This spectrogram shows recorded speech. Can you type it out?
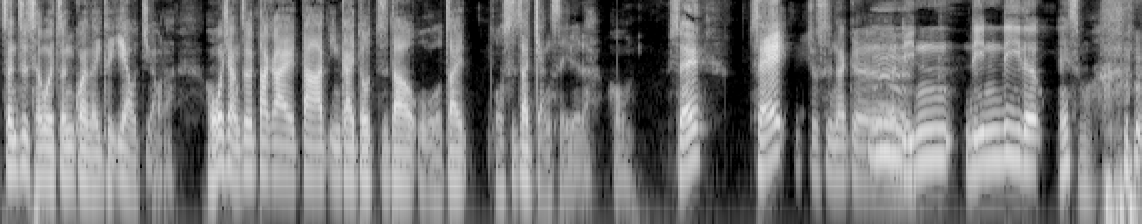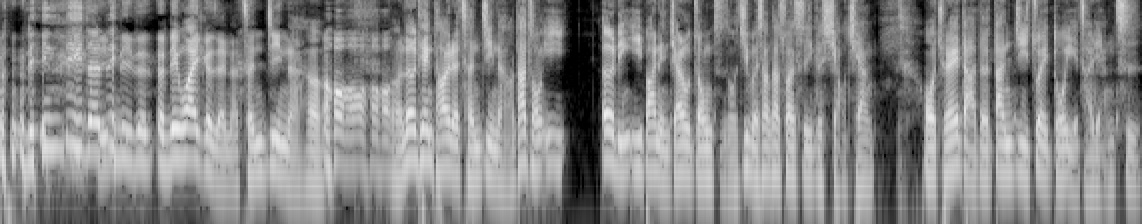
甚至成为争冠的一个要角了。我想这大概大家应该都知道我在我是在讲谁的啦。哦，谁？谁？就是那个林林立的哎什么？林立的林立的另外一个人啊，陈进啊哈。哦乐天桃园的陈进啊，他从一二零一八年加入中职哦，基本上他算是一个小枪哦，全垒打的单季最多也才两次，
